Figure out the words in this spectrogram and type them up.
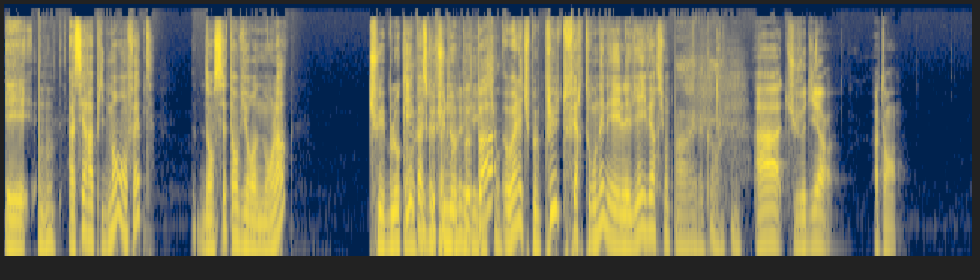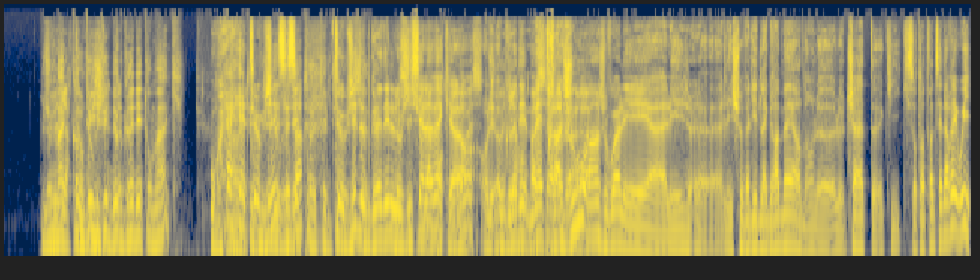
Et mhm. assez rapidement, en fait, dans cet environnement-là, tu es bloqué parce que tu ne peux pas, voilà, tu peux plus te faire tourner les, vieilles versions. Ah d'accord. Ah, tu veux dire, attends. Le Mac, comme tu es obligé d'upgrader ton Mac. Ouais, euh, tu es obligé, c'est ça. Tu es obligé d'upgrader le logiciel avec. Alors, upgrader, mettre à, jour. Hein, je vois les, euh, les, euh, les, chevaliers de la grammaire dans le, le chat qui, qui, sont en train de s'énerver. Oui,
